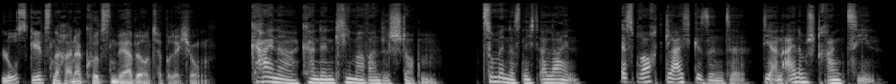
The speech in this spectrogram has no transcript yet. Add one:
Los geht's nach einer kurzen Werbeunterbrechung. Keiner kann den Klimawandel stoppen. Zumindest nicht allein. Es braucht Gleichgesinnte, die an einem Strang ziehen.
